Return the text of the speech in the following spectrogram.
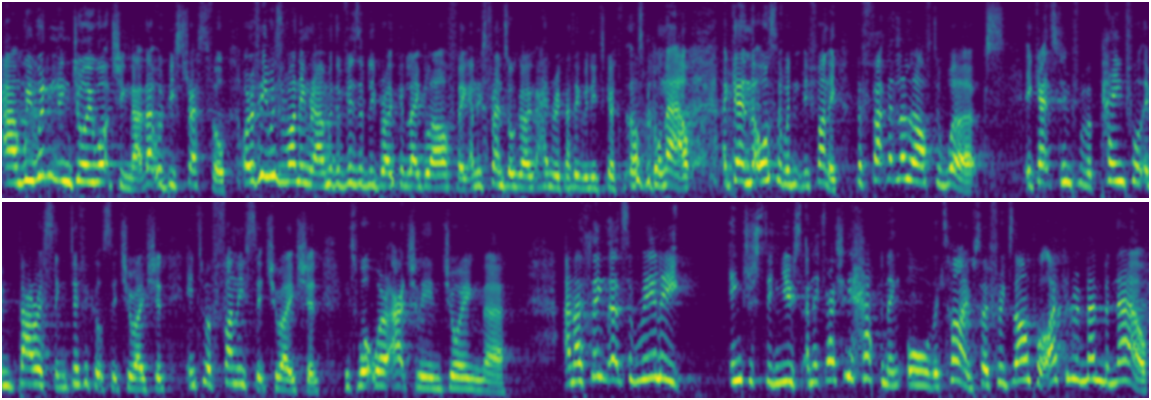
And we wouldn't enjoy watching that. That would be stressful. Or if he was running around with a visibly broken leg laughing and his friends all going, Henrik, I think we need to go to the hospital now. Again, that also wouldn't be funny. The fact that the laughter works it gets him from a painful, embarrassing, difficult situation into a funny situation is what we're actually enjoying there. And I think that's a really interesting use, and it's actually happening all the time. So, for example, I can remember now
